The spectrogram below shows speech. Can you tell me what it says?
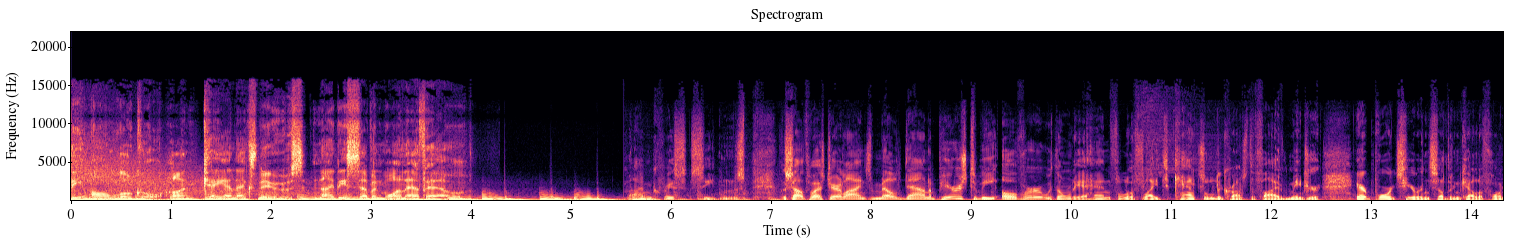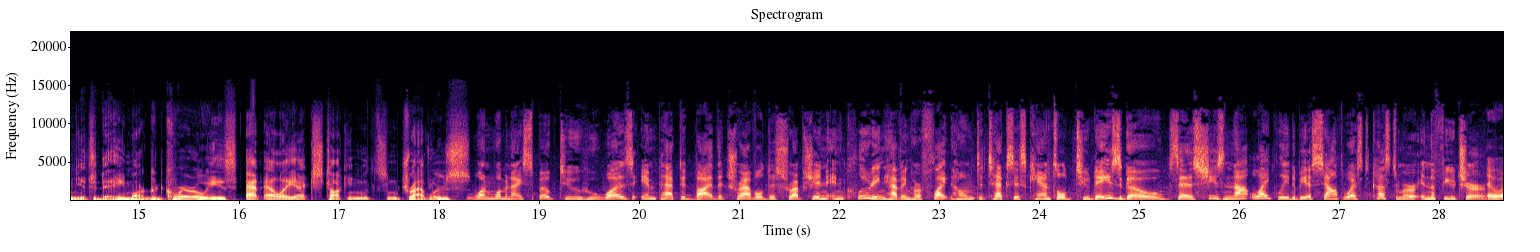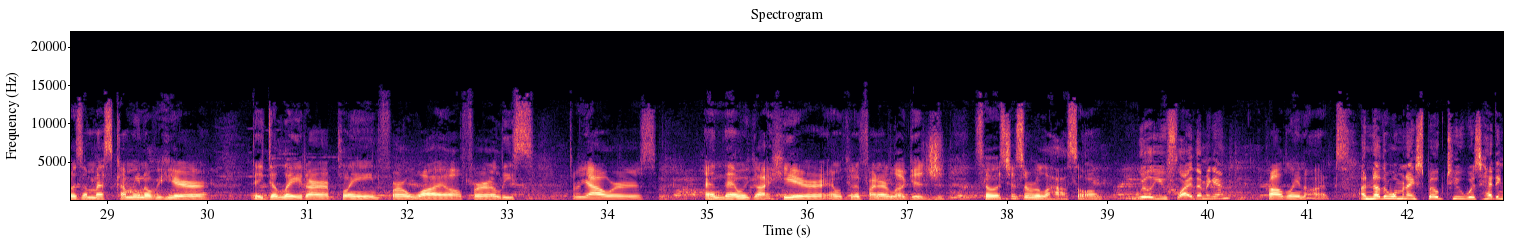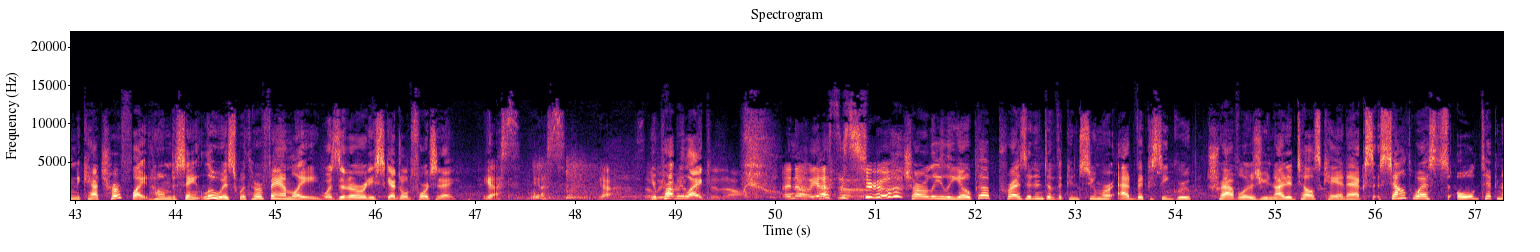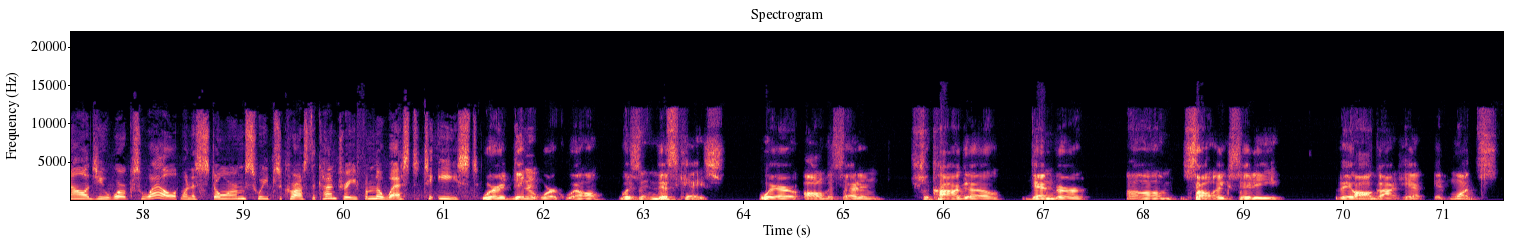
The All Local on KNX News 97.1 FM. I'm Chris Sedens. The Southwest Airlines meltdown appears to be over, with only a handful of flights canceled across the five major airports here in Southern California today. Margaret Carrero is at LAX talking with some travelers. One woman I spoke to who was impacted by the travel disruption, including having her flight home to Texas canceled two days ago, says she's not likely to be a Southwest customer in the future. It was a mess coming over here. They delayed our plane for a while, for at least three hours, and then we got here and we couldn't find our luggage. So it's just a real hassle. Will you fly them again? Probably not. Another woman I spoke to was heading to catch her flight home to St. Louis with her family. Was it already scheduled for today? Yes, yes, yeah. So You're we probably like, affected at all. I know, yes, it's true. Charlie Leocha, president of the consumer advocacy group Travelers United, tells KNX Southwest's old technology works well when a storm sweeps across the country from the west to east. Where it didn't work well was in this case, where all of a sudden Chicago, Denver, um, Salt Lake City, they all got hit at once.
